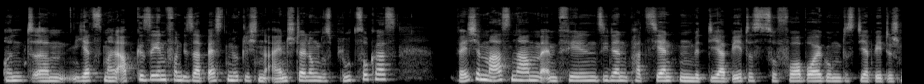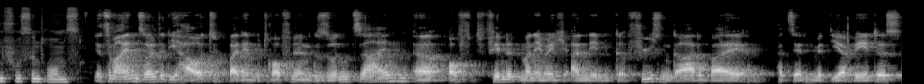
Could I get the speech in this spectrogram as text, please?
Und ähm, jetzt mal abgesehen von dieser bestmöglichen Einstellung des Blutzuckers, Welche Maßnahmen empfehlen Sie denn Patienten mit Diabetes zur Vorbeugung des diabetischen Fußsyndroms? Ja, zum einen sollte die Haut bei den Betroffenen gesund sein. Äh, oft findet man nämlich an den Füßen, gerade bei Patienten mit Diabetes,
